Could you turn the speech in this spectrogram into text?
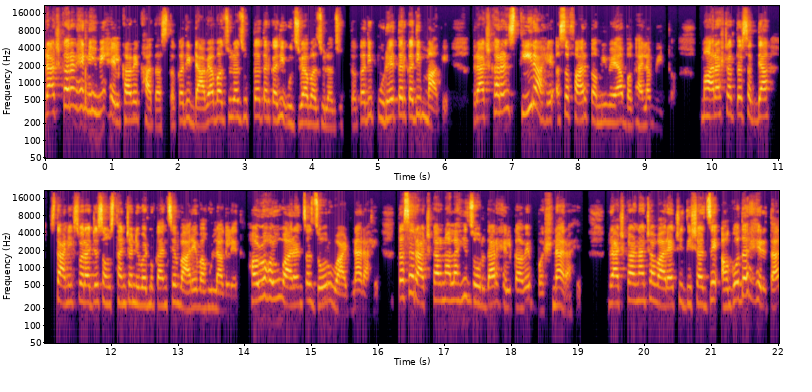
राजकारण हे नेहमी हेलकावे खात असतं. कधी डाव्या बाजूला झुकतं तर कधी उजव्या बाजूला झुकतं. कधी पुढे तर कधी मागे. राजकारण स्थिर आहे असं फार कमी वेळा बघायला मिळतं. महाराष्ट्रात तर सध्या स्थानिक स्वराज्य संस्थांच्या निवडणुकांचे वारे वाहू लागलेत. हळूहळू वाऱ्यांचा जोर वाढणार आहे. तसं राजकारणालाही जोरदार हेलकावे बसणार आहेत. राजकारणाच्या वाऱ्याची दिशा जे अगोदर हेरतात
